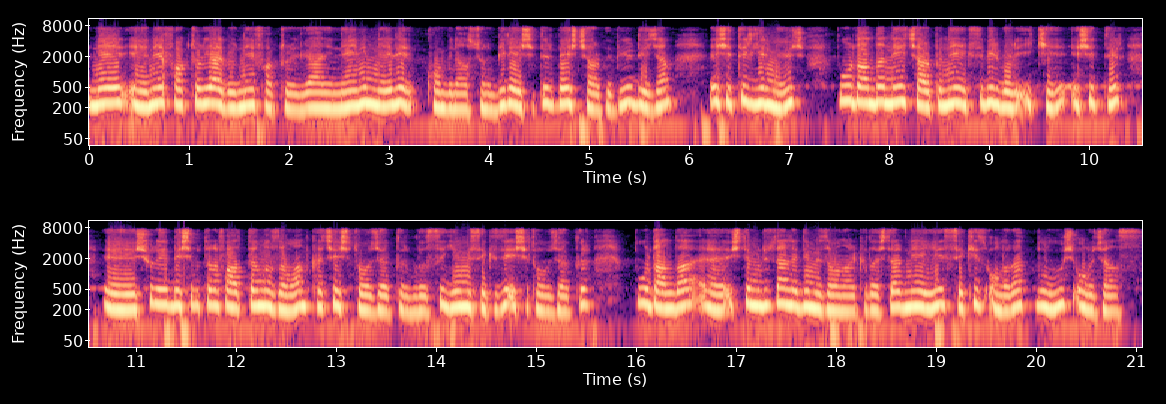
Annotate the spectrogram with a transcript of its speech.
n, e, n faktöriyel bölü n faktöriyel yani n'nin n'li kombinasyonu 1'e eşittir. 5 çarpı 1 diyeceğim. Eşittir 23. Buradan da n çarpı n eksi 1 bölü 2 eşittir. E, şuraya 5'i bu tarafa attığımız zaman kaça eşit olacaktır burası? 28'e eşit olacaktır. Buradan da e, işlemi düzenlediğimiz zaman arkadaşlar n'yi 8 olarak bulmuş olacağız.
